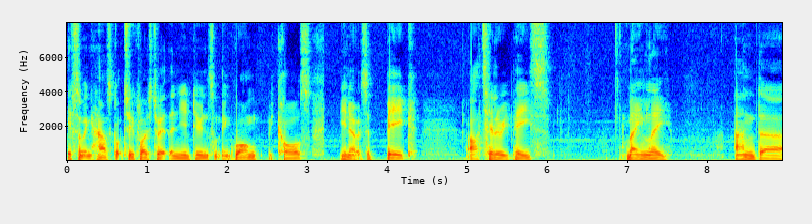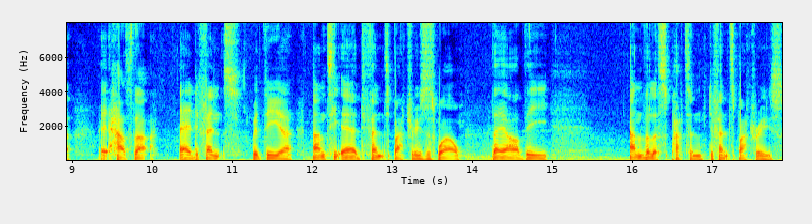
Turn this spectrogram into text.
if something has got too close to it, then you're doing something wrong because you know it's a big artillery piece mainly, and uh, it has that air defense with the uh, anti-air defense batteries as well. They are the Anvilus pattern defense batteries,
